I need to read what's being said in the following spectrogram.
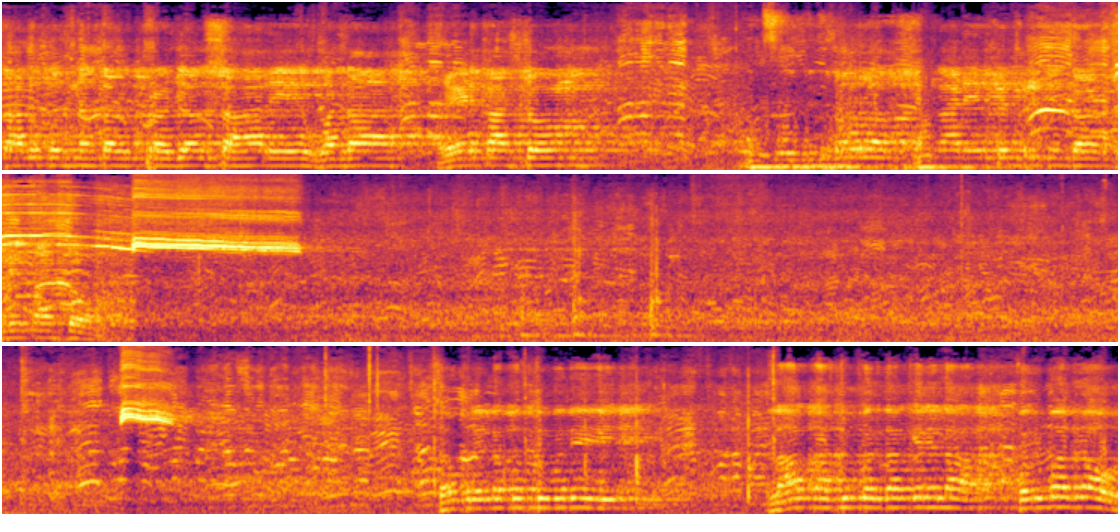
चालू करून नंतर प्रज्वल सहारे वंदा red costume. Saurabh Shingade Pimpri Chinchwad grey costume. संपलेल्या कुस्तीमध्ये लाल कास्टूम परिधान केलेला परिमल राव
